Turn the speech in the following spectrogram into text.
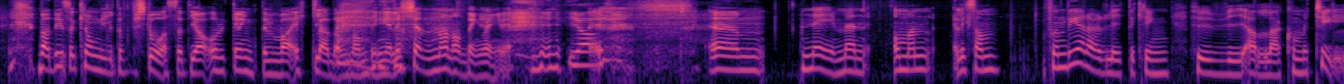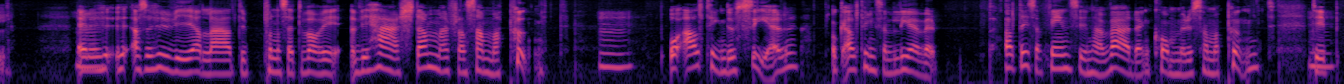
Bara det är så krångligt att förstå så att jag orkar inte vara äcklad av någonting eller känna någonting längre. ja. Ehm, nej, men om man liksom funderar lite kring hur vi alla kommer till. Mm. Eller alltså hur vi alla typ, på något sätt var vi, vi härstammar från samma punkt. Mm. Och allting du ser och allting som lever, allting som finns i den här världen kommer ur samma punkt. Mm. Typ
